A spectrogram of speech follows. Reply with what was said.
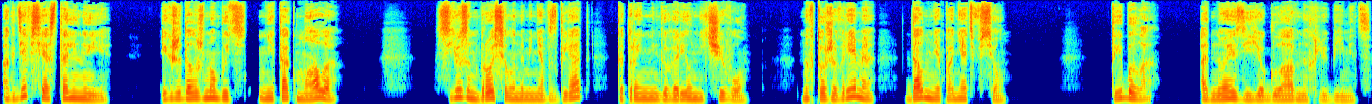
а где все остальные? Их же должно быть не так мало». Сьюзен бросила на меня взгляд, который не говорил ничего, но в то же время дал мне понять все. Ты была одной из ее главных любимец.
